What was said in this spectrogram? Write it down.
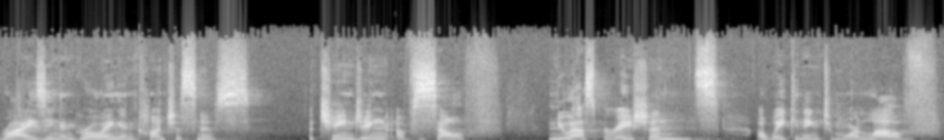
rising and growing in consciousness, a changing of self, new aspirations, awakening to more love,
